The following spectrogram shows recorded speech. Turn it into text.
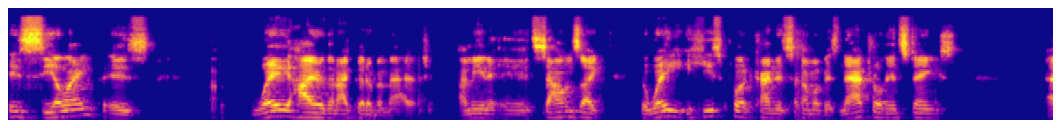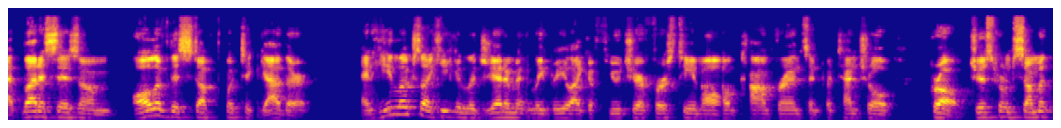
his ceiling is way higher than I could have imagined. I mean, it, it sounds like the way he's put kind of some of his natural instincts, athleticism, all of this stuff put together and he looks like he could legitimately be like a future first team all conference and potential pro just from some of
